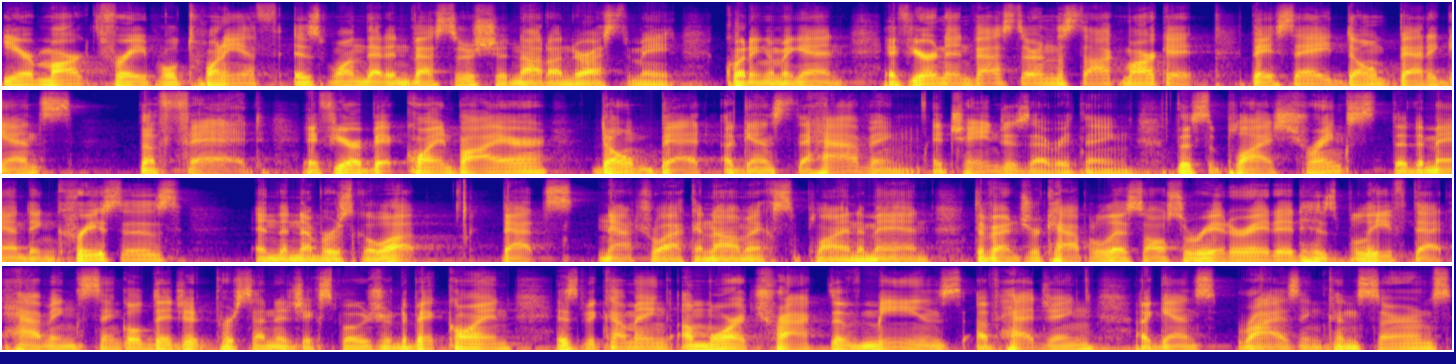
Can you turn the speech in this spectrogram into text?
earmarked for April 20th is one that investors should not underestimate. Quoting him again If you're an investor in the stock market, they say don't bet against the Fed. If you're a Bitcoin buyer, don't bet against the halving. It changes everything. The supply shrinks, the demand increases, and the numbers go up. That's natural economics, supply and demand. The venture capitalist also reiterated his belief that having single digit percentage exposure to Bitcoin is becoming a more attractive means of hedging against rising concerns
